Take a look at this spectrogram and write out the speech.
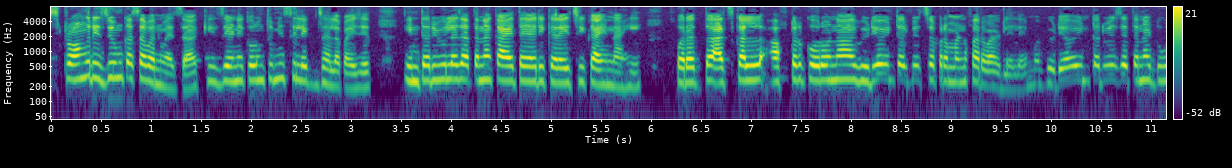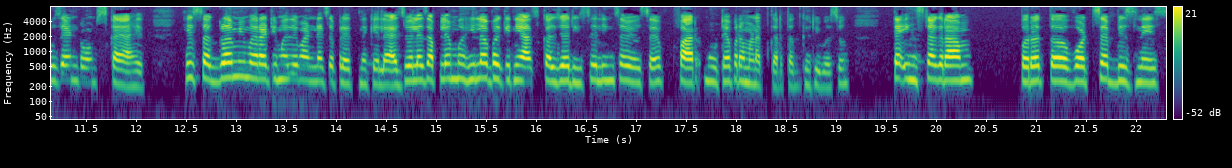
स्ट्रॉंग रिझ्यूम कसा बनवायचा? की जेणेकरून तुम्ही सिलेक्ट झाला पाहिजेत. इंटरव्ह्यूला जाताना काय तयारी करायची काय नाही? परत आजकाल आफ्टर कोरोना व्हिडिओ इंटरव्ह्यूचं प्रमाण फार वाढलेलं आहे. मग व्हिडिओ इंटरव्ह्यूज देताना डूज अँड डोंट्स काय आहेत? हे सगळं मी मराठीमध्ये मांडण्याचा प्रयत्न केला. ॲज वेल एज आपल्या महिला भगिनी आजकाल ज्या रिसेलिंगचा व्यवसाय फार मोठ्या प्रमाणात करतात घरी बसून. त्या इंस्टाग्राम परत WhatsApp business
